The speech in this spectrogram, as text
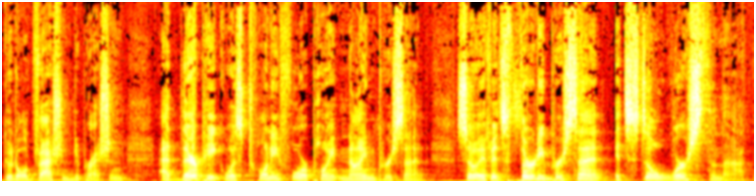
good old fashioned depression, at their peak was 24.9%. So if it's 30%, it's still worse than that.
